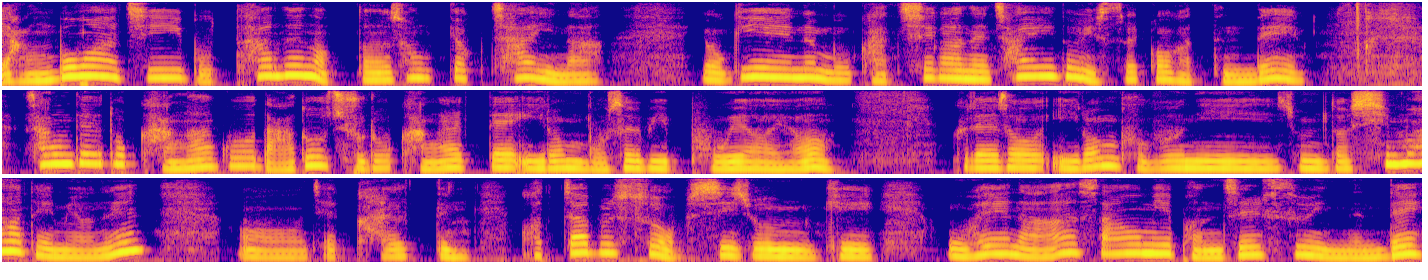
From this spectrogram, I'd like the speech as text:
양보하지 못하는 어떤 성격 차이나 여기에는 뭐 가치관의 차이도 있을 것 같은데 상대도 강하고 나도 주로 강할 때 이런 모습이 보여요. 그래서 이런 부분이 좀 더 심화되면은 어 이제 갈등, 걷잡을 수 없이 좀 이렇게 오해나 싸움이 번질 수 있는데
